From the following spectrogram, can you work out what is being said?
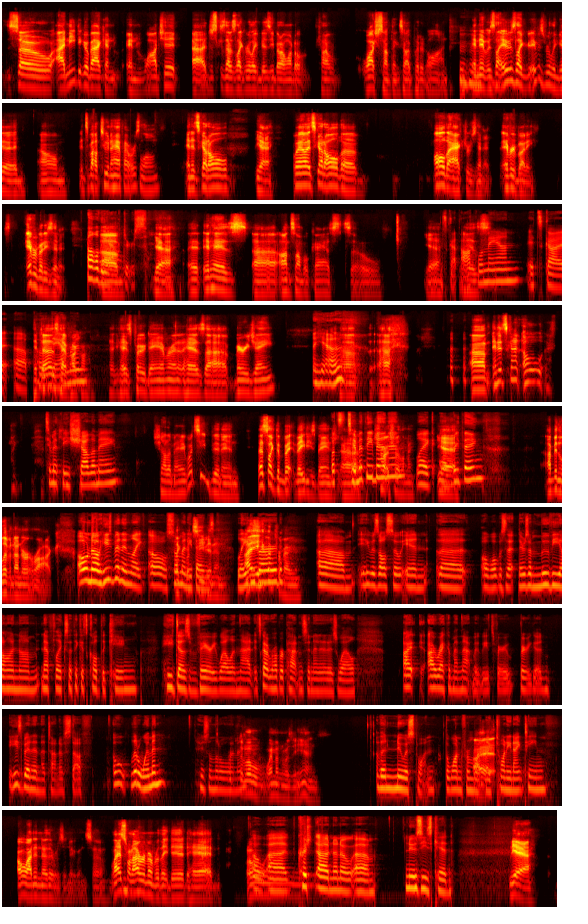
So I need to go back and and watch it. Uh, just because I was like really busy, but I wanted to kind of watch something, so I put it on. Mhm. and it was like it was like it was really good. Um, it's about two and a half hours long, and it's got all yeah. Well, it's got all the all the actors in it. Everybody, everybody's in it. All the um, actors. Yeah, it, it has uh ensemble cast. So yeah, It's got it has- Aquaman. It's got uh, it Poe does have Aquaman. It has Poe Dameron. It has uh Mary Jane. Yeah. Uh, uh, um, and it's got oh Timothy Chalamet. Chalamet. What's he been in? That's like the ba- 80s band. What's uh, Timothy Char- Like Yeah. everything. I've been living under a rock. Oh no, he's been in like oh so Like, many what's things. been in? I, he looked Bird. familiar. Um, he was also in the oh what was that? There's a movie on um Netflix. I think it's called The King. He does very well in that. It's got Robert Pattinson in it as well. I I recommend that movie. It's very very good. He's been in a ton of stuff. Oh, Little Women. Who's in Little Women? Little Women was he in? The newest one, the one from what, I- like 2019. Oh, I didn't know there was a new one. So last one I remember they did had. Oh, uh, Chris. Uh, no, no. Um, Newsies kid. yeah,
